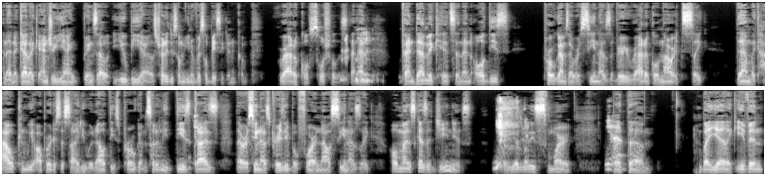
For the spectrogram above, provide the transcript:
And then a guy like Andrew Yang brings out UBI. Let's try to do some universal basic income. Radical socialist. And then pandemic hits, and then all these programs that were seen as very radical now it's like damn, like how can we operate a society without these programs? Suddenly these guys that were seen as crazy before are now seen as like, oh man, this guy's a genius. Yeah. Like, he was really smart. Yeah. But um but yeah, like even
